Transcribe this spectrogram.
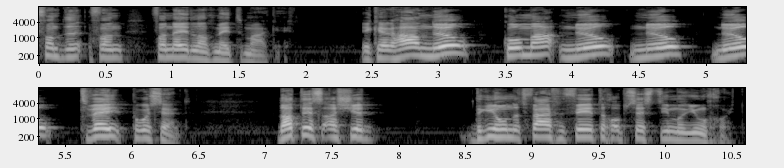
van, van, van Nederland mee te maken heeft. Ik herhaal 0,0002%. Dat is als je 345 op 16 miljoen gooit.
